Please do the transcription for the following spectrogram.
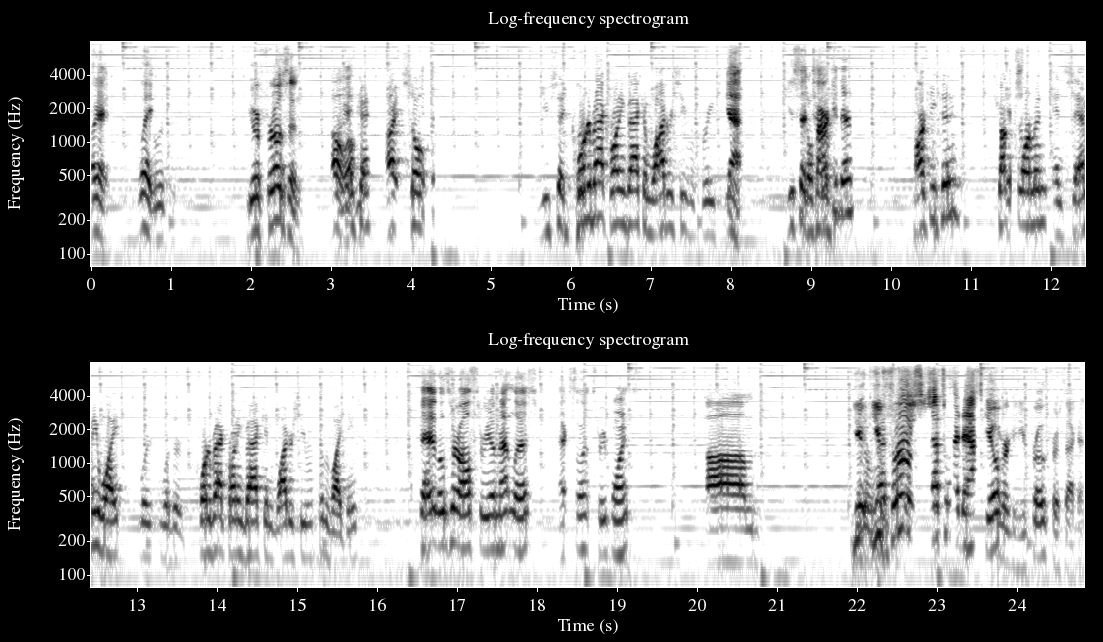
Okay, wait, was you're frozen. Oh, okay. All right. So you said quarterback, running back, and wide receiver for each. team. Yeah. You said So Tarkenton? Tarkington, Chuck Yes. Foreman, and Sammy White were, were the quarterback, running back, and wide receiver for the Vikings. Okay, those are all three on that list. Excellent, three points. Um, You you froze. That's why I had to ask you over because you froze for a second.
